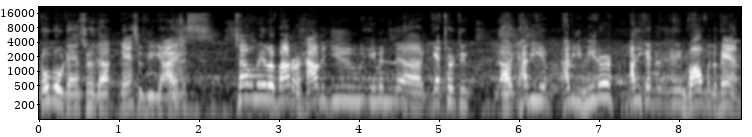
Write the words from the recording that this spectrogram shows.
go-go dancer that dances with you guys. Yes. Tell me a little about her. How did you even uh, get her to? Uh, how do you how do you meet her? How do you get her involved with the band?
